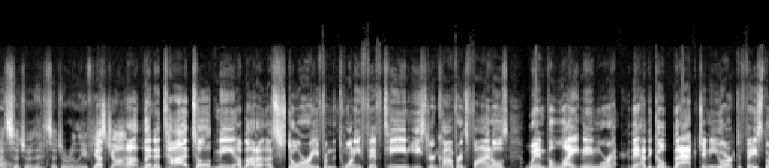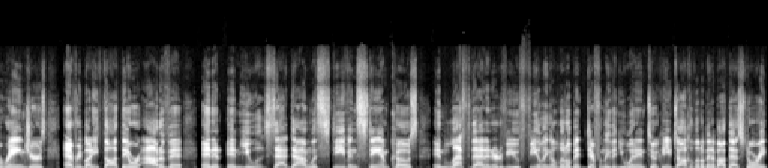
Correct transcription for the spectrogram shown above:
that's such a that's such a relief. Yes, John. Uh, Linda, Todd told me about a, a story from the 2015 Eastern Conference Finals when the Lightning were they had to go back to New York to face the Rangers. Everybody thought they were out of it, and it, and you sat down with Steven Stamkos and left that interview feeling a little bit differently than you went into it. Can you talk a little bit about that story?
